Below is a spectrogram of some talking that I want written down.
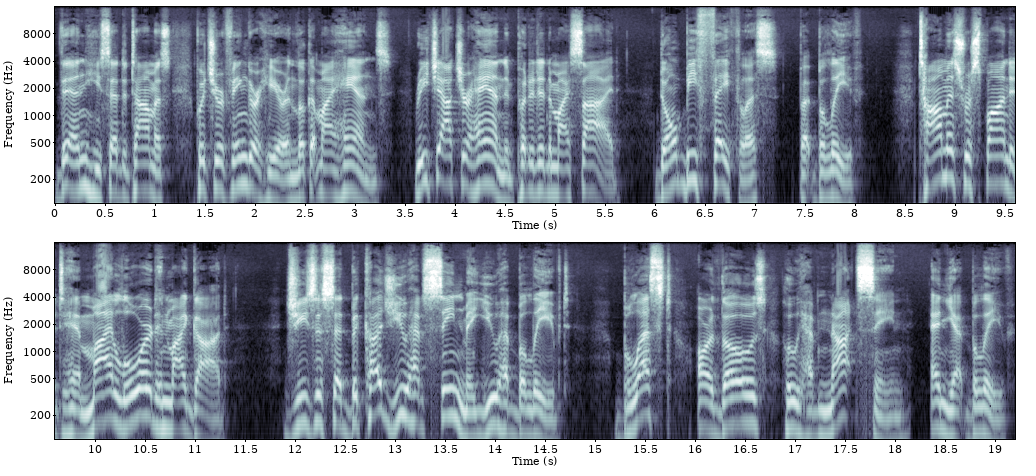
Then he said to Thomas, Put your finger here and look at my hands. Reach out your hand and put it into my side. Don't be faithless, but believe. Thomas responded to him, My Lord and my God. Jesus said, Because you have seen me, you have believed. Blessed are those who have not seen and yet believe.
